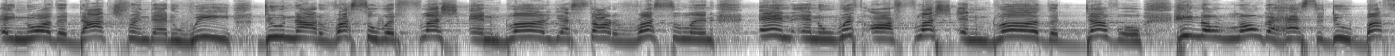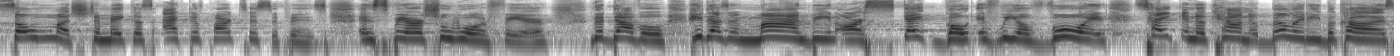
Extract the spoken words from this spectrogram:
ignore the doctrine that we do not wrestle with flesh and blood, yet start wrestling in and with our flesh and blood, the devil, he no longer has to do but so much to make us active participants in spiritual warfare. The devil, he doesn't mind being our scapegoat if we avoid taking accountability because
